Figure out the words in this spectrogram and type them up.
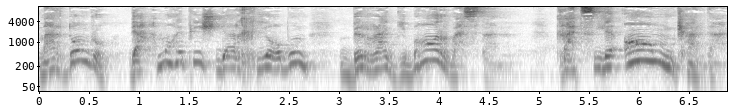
مردم رو ده ماه پیش در خیابون به رگبار بستن قتل عام کردن.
